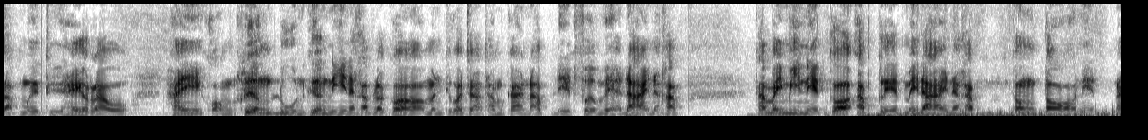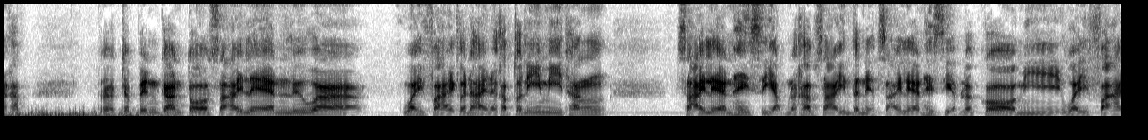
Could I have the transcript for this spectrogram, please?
ศัพท์มือถือให้เราให้ของเครื่องดูนเครื่องนี้นะครับ แล้วก็มันก็จะทำการอัปเดตเฟิร์มแวร์ได้นะครับ ถ้าไม่มีเน็ตก็อัปเกรดไม่ได้นะครับ ต้องต่อเน็ตนะครับแต่จะเป็นการต่อสายแลนหรือว่า Wi-Fi ก็ได้นะครับ ตอนนี้มีทั้งสายแลนให้เสียบนะครับ สายอินเทอร์เน็ตสายแลนให้เสียบ แล้วก็มี Wi-Fi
